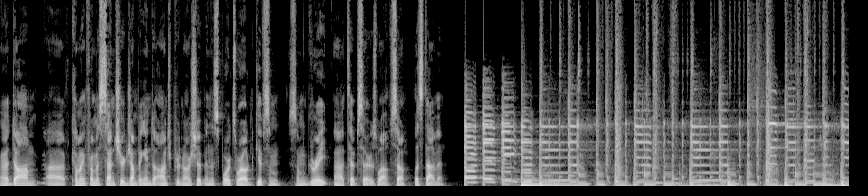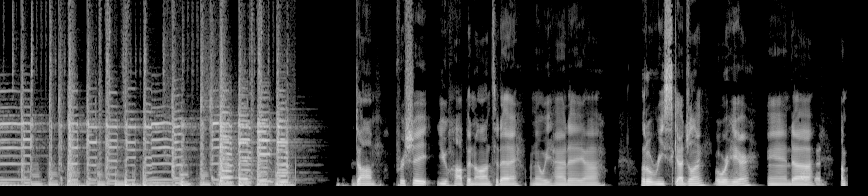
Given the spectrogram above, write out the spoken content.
uh, Dom, uh, coming from Accenture, jumping into entrepreneurship in the sports world, gives some some great uh, tips there as well. So let's dive in. Dom, appreciate you hopping on today. I know we had a uh, little rescheduling, but we're here, and uh, I'm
